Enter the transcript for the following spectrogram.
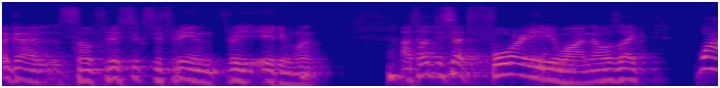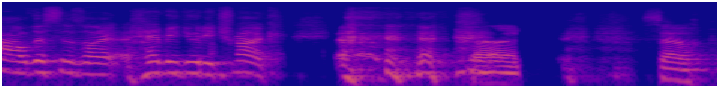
I got it. So 363 and 381. I thought you said 481. I was like, wow, this is a heavy duty truck. uh, so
